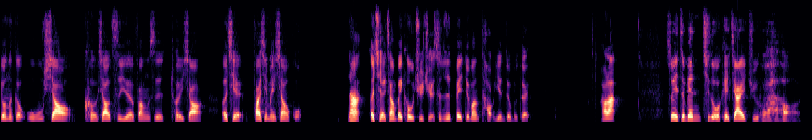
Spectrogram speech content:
用那个无效、可笑至极的方式推销，而且发现没效果？那而且常被客户拒绝，甚至被对方讨厌，对不对？好啦，所以这边其实我可以加一句话哈，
